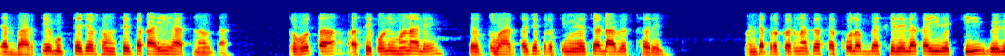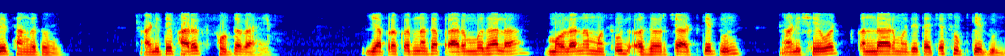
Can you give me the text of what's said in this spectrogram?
त्यात भारतीय गुप्तचर संस्थेचा काही हात नव्हता. तो होता असे कोणी म्हणाले तर तो भारताच्या प्रतिमेचा डागच ठरेल. पण त्या प्रकरणाचा सखोल अभ्यास केलेल्या काही व्यक्ती वेगळेच सांगत होते. आणि ते फारच स्फोटक आहे. या प्रकरणाचा प्रारंभ झाला मौलाना मसूद अझहरच्या अटकेतून आणि शेवट कंदाहारमध्ये त्याच्या सुटकेतून.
